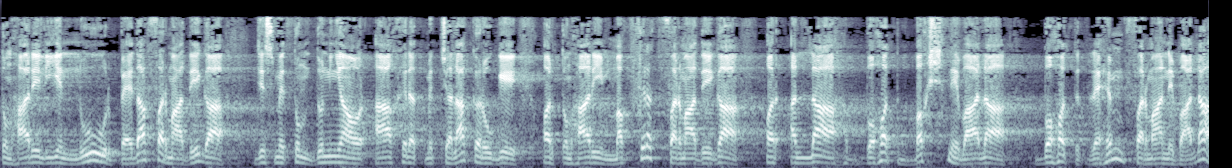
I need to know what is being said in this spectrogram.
تمہارے لیے نور پیدا فرما دے گا، جس میں تم دنیا اور آخرت میں چلا کرو گے اور تمہاری مغفرت فرما دے گا اور اللہ بہت بخشنے والا، بہت رحم فرمانے والا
